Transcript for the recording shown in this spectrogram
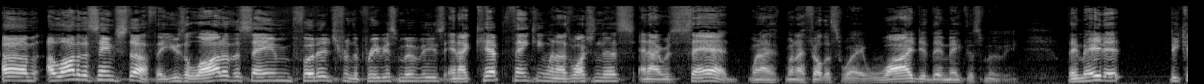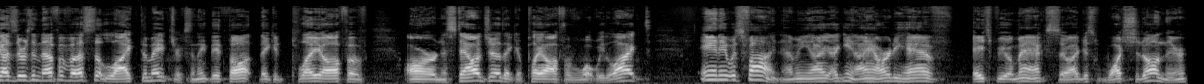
Um, a lot of the same stuff. They use a lot of the same footage from the previous movies, and I kept thinking when I was watching this, and I was sad when I when I felt this way. Why did they make this movie? They made it because there's enough of us that like the Matrix. I think they thought they could play off of our nostalgia. They could play off of what we liked, and it was fine. I mean, I, again, I already have HBO Max, so I just watched it on there.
